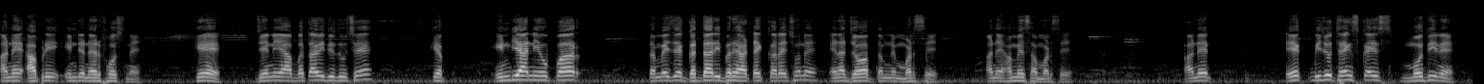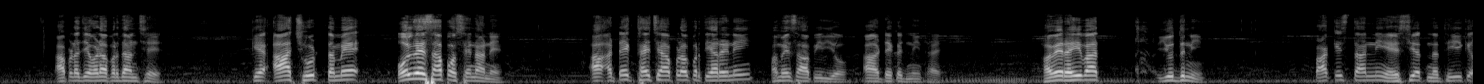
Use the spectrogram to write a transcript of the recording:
અને આપણી ઇન્ડિયન એરફોર્સને કે જેની આ બતાવી દીધું છે કે ઇન્ડિયાની ઉપર તમે જે ગદ્દારી ભરે અટેક કરે છો ને, એના જવાબ તમને મળશે અને હંમેશા મળશે. અને એક બીજું થેન્ક્સ કહીશ મોદીને, આપણા જે વડાપ્રધાન છે, કે આ છૂટ તમે ઓલવેઝ આપો સેનાને. આ અટેક થાય છે આપણા ઉપર ત્યારે નહીં, હંમેશા આપી દો આ અટેક જ નહીં થાય. હવે રહી વાત યુદ્ધની. પાકિસ્તાનની હેસિયત નથી કે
